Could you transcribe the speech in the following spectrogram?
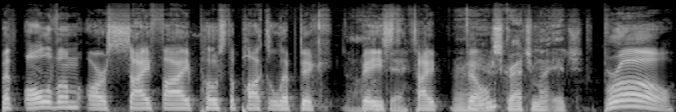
but all of them are sci fi, post apocalyptic based Oh, okay. type films. you're scratching my itch. Bro,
